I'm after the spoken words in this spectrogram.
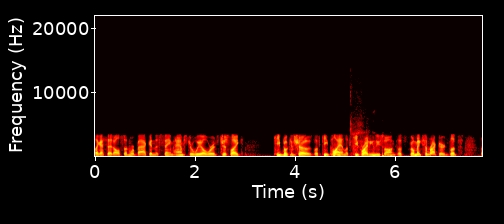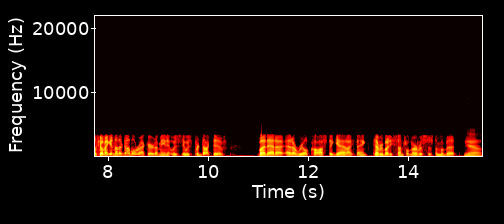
Like I said, all of a sudden we're back in the same hamster wheel where it's just like keep booking shows. Let's keep playing. Let's keep writing new songs. Let's go make some records. Let's let's go make another double record. I mean, it was it was productive, but at a at a real cost again. I think to everybody's central nervous system a bit. Yeah.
